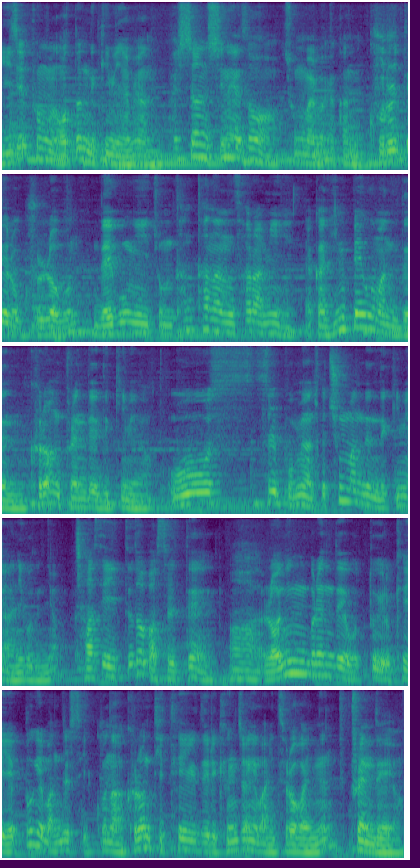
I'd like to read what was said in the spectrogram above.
이 제품은 어떤 느낌이냐면 패션 scene에서 정말 막 약간 구를 대로 굴러본 내공이 좀 탄탄한 사람이 약간 힘 빼고 만든 그런 브랜드의 느낌이에요. 옷 을 보면 대충 만든 느낌이 아니거든요. 자세히 뜯어봤을 때 아, 러닝 브랜드의 옷도 이렇게 예쁘게 만들 수 있구나 그런 디테일들이 굉장히 많이 들어가 있는 브랜드예요.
